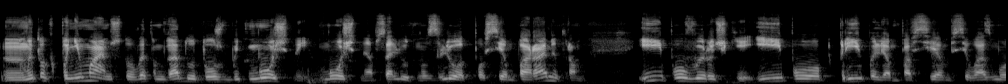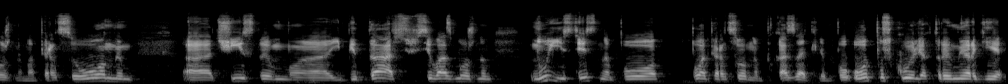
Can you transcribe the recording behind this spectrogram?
Мы только понимаем, что в этом году должен быть мощный, мощный абсолютно взлет по всем параметрам и по выручке, и по прибылям, по всем всевозможным операционным, Э, чистым, э, и беда всевозможным. Ну и, естественно, по, по операционным показателям, по отпуску электроэнергии,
